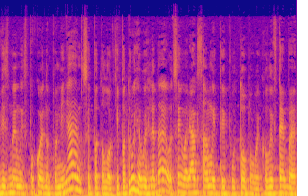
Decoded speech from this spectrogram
візьмемо і спокійно поміняємо цей потолок. І по-друге, виглядає оцей варіант самий типу топовий, коли в тебе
